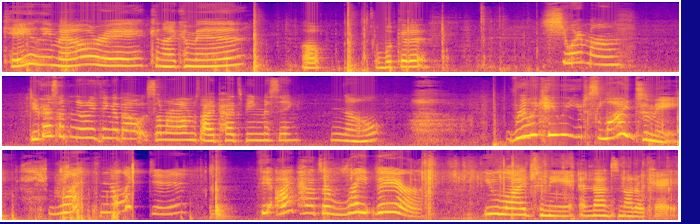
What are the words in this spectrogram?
Kaylee, Mallory, can I come in? Oh, look at it. Sure, Mom. Do you guys happen to know anything about Summer and Autumn's iPads being missing? No. Really, Kaylee? You just lied to me. What? No, I didn't. The iPads are right there. You lied to me, and that's not okay.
